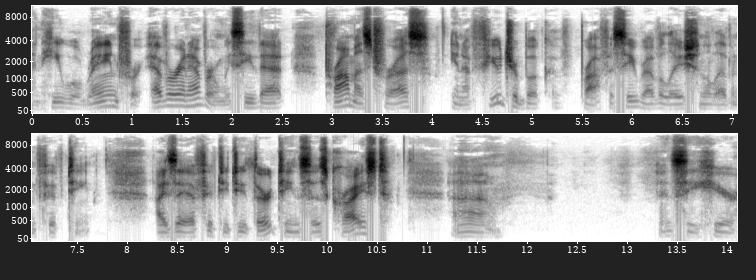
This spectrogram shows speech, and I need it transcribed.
And he will reign forever and ever. And we see that promised for us in a future book of prophecy, Revelation 11 15. Isaiah 52 13 says, Christ. Uh, let's see here.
